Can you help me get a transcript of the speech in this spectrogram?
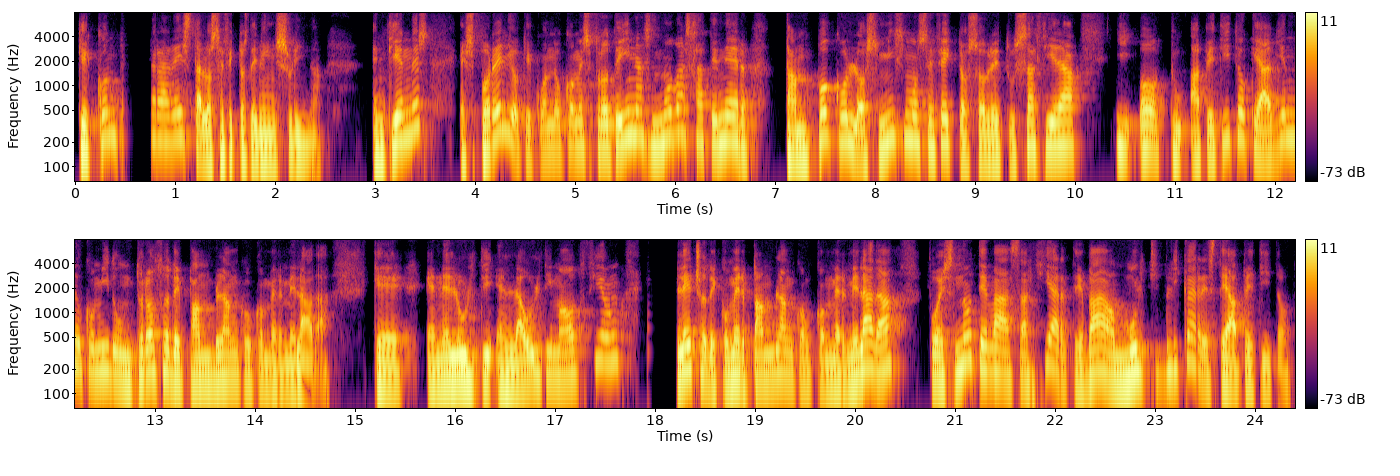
que contrarresta los efectos de la insulina. ¿Entiendes? Es por ello que cuando comes proteínas no vas a tener tampoco los mismos efectos sobre tu saciedad y o tu apetito que habiendo comido un trozo de pan blanco con mermelada, que en, el en la última opción el hecho de comer pan blanco con mermelada, pues no te va a saciar, te va a multiplicar este apetito.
